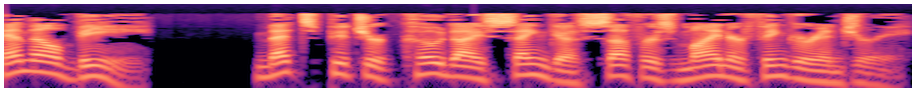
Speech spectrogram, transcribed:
MLB. Mets pitcher Kodai Senga suffers minor finger injury.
